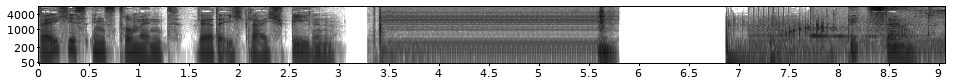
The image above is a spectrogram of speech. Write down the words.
Welches Instrument werde ich gleich spielen? Bit Sound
